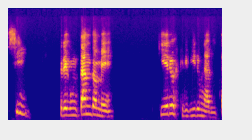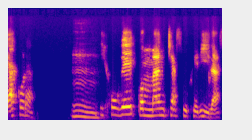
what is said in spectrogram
sí, preguntándome, ¿quiero escribir una bitácora? Mm. Y jugué con manchas sugeridas,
